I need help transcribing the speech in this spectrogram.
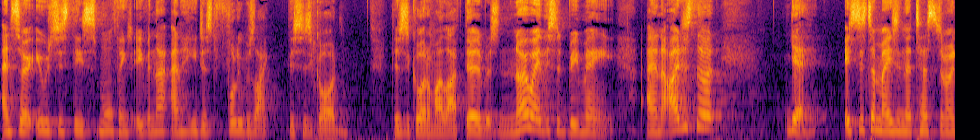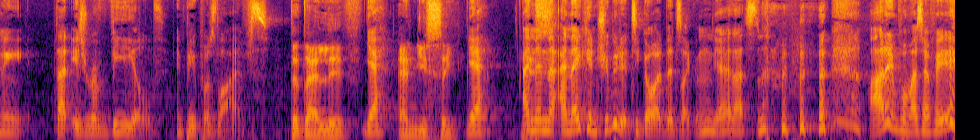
and so it was just these small things, even that. And he just fully was like, this is God. This is God in my life. There was no way this would be me. And I just thought, yeah, it's just amazing the testimony that is revealed in people's lives. That they live. Yeah. And you see. Yeah. And Yes. then and they contribute it to God. That's like, mm, yeah, that's I didn't put myself here.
